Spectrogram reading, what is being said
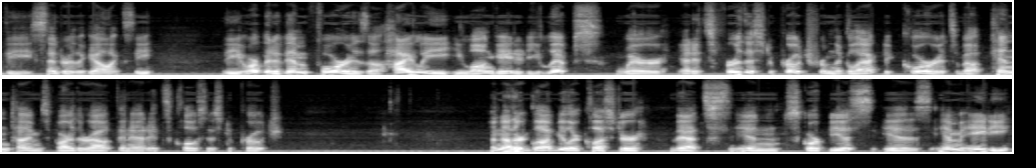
the center of the galaxy, the orbit of M4 is a highly elongated ellipse where at its furthest approach from the galactic core it's about 10 times farther out than at its closest approach. Another globular cluster that's in Scorpius is M80.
